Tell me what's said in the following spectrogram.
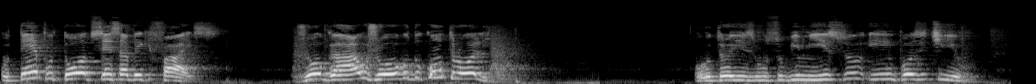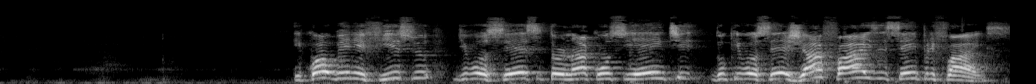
o tempo todo sem saber que faz. Jogar o jogo do controle. Altruísmo submisso e impositivo. E qual o benefício de você se tornar consciente do que você já faz e sempre faz?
